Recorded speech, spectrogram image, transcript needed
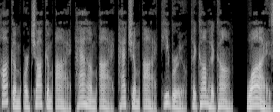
Hakam or Chakam I, Haham I, Hacham I, Hebrew, Hakam Hakam, wise,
